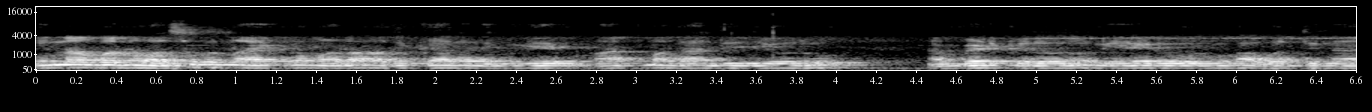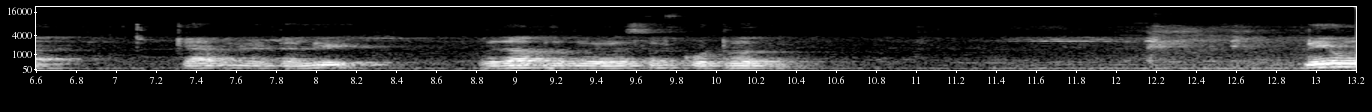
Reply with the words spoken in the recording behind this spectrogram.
ಇನ್ನೊಬ್ಬರನ್ನು ಹಸುರನ್ನು ಆಯ್ಕೆ ಮಾಡೋ ಅಧಿಕಾರ ನಿಮಗೆ ಮಹಾತ್ಮ ಗಾಂಧೀಜಿಯವರು ಅಂಬೇಡ್ಕರ್ ಅವರು ನೆಹರು ಅವರು ಅವತ್ತಿನ ಕ್ಯಾಬಿನೆಟಲ್ಲಿ ಪ್ರಜಾಪ್ರಭುತ್ವ ವ್ಯವಸ್ಥೆ ಕೊಟ್ಟಿರೋದು. ನೀವು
